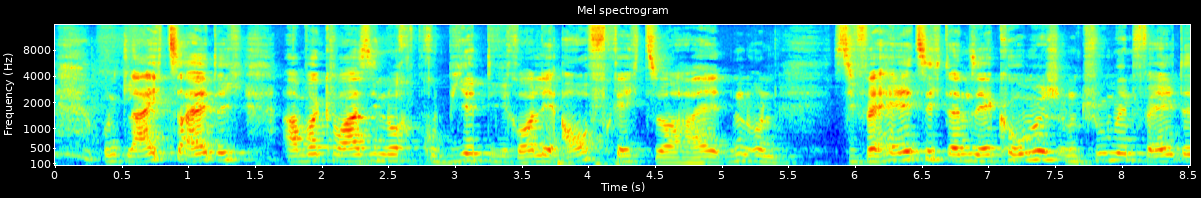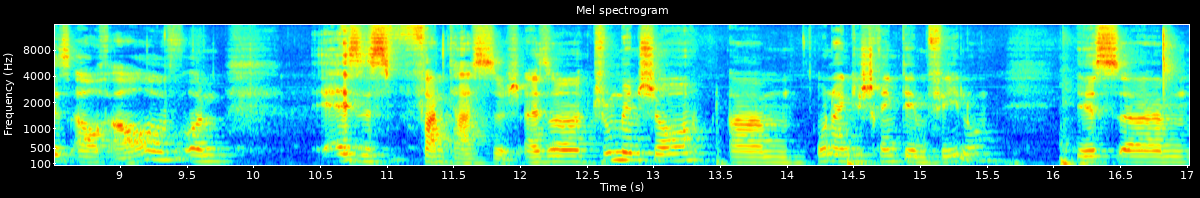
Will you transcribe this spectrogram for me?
und gleichzeitig aber quasi noch probiert, die Rolle aufrecht zu erhalten und sie verhält sich dann sehr komisch und Truman fällt es auch auf und es ist fantastisch. Also Truman Show, ähm, uneingeschränkte Empfehlung, ist ähm,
